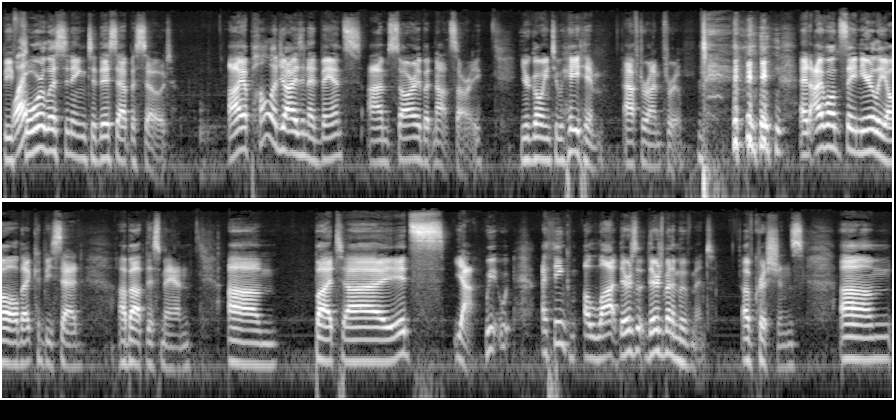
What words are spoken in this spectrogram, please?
before listening to this episode, I apologize in advance. I'm sorry, but not sorry. You're going to hate him after I'm through. and I won't say nearly all that could be said about this man. Um, but uh, it's yeah, we, we I think a lot there's there's been a movement of Christians um,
